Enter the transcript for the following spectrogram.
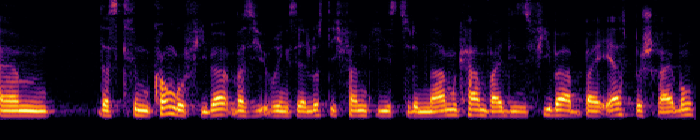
Ähm, das Krim-Kongo-Fieber, was ich übrigens sehr lustig fand, wie es zu dem Namen kam, weil dieses Fieber bei Erstbeschreibung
